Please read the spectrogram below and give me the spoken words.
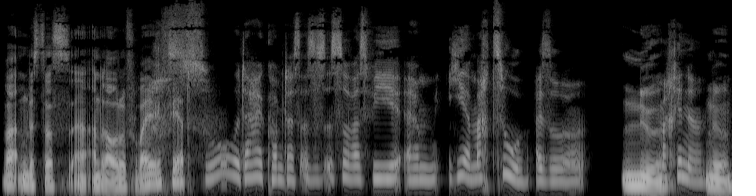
warten, bis das äh, andere Auto vorbeifährt. Ach so, daher kommt das. Also es ist sowas wie, ähm, hier, mach zu. Also Nö. Mach hinne. Nö.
